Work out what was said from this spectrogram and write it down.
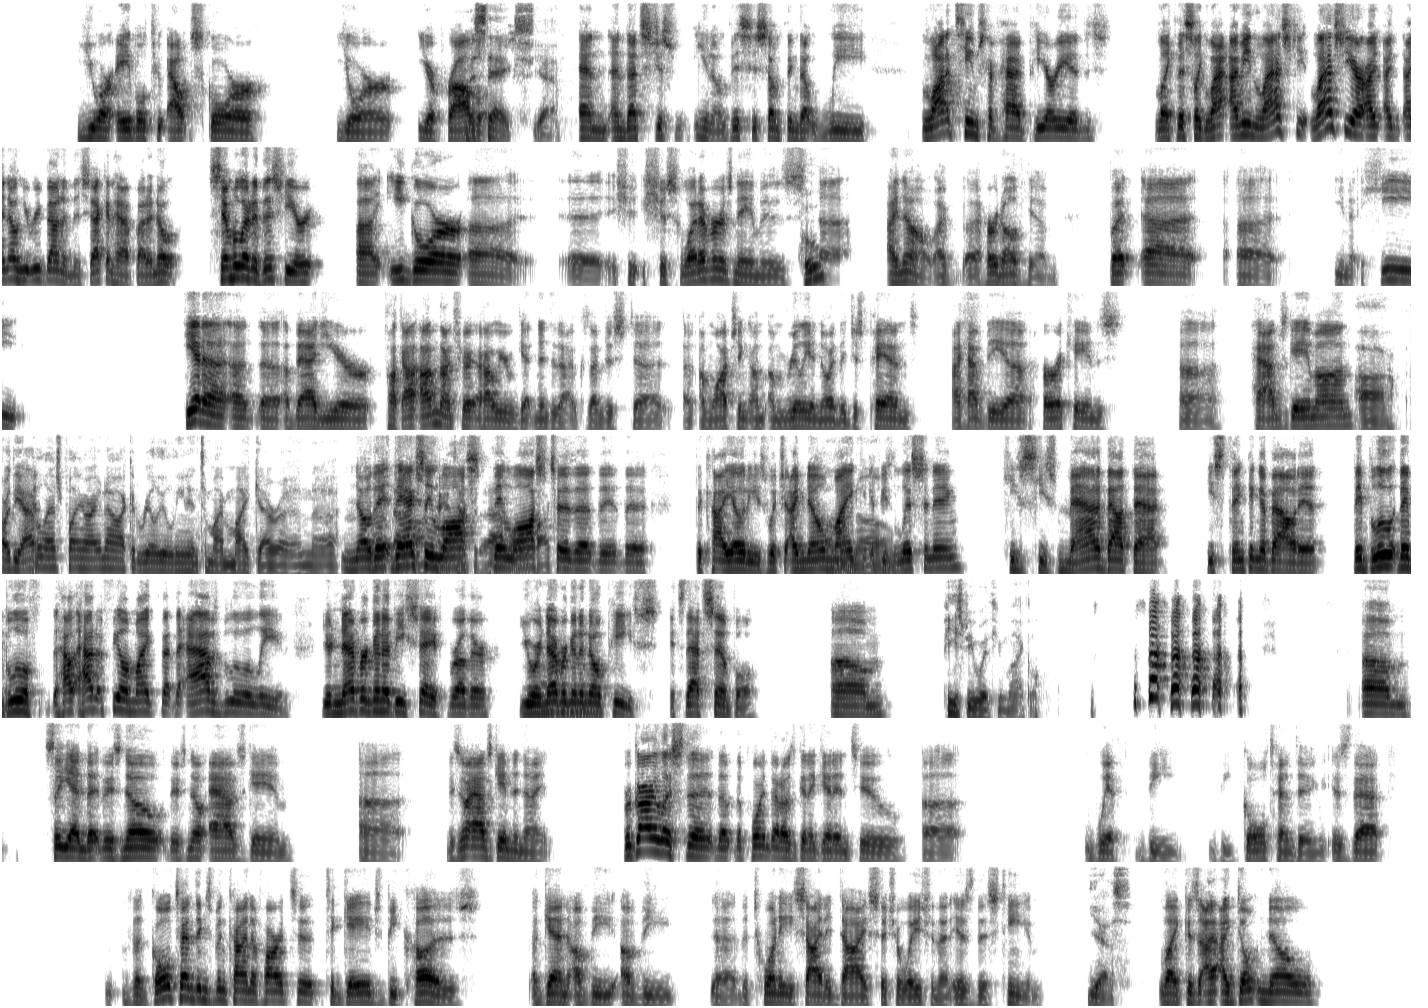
you are able to outscore your your problem Mistakes. Yeah. and and that's just you know this is something that we a lot of teams have had periods like this like la- I mean last year last year I, I I know he rebounded in the second half but I know similar to this year uh Igor uh uh, Sh- Sh- whatever his name is. Who? Uh, I know I've uh, heard of him, but uh, uh, you know he he had a a, a bad year. Fuck, I, am not sure how we were getting into that because I'm just uh, I'm watching. I'm I'm really annoyed. They just panned. I have the uh, Hurricanes uh, Habs game on. Uh, are the Avalanche playing right now? I could really lean into my Mike era and uh, no, they they actually lost. They lost to the, the the the Coyotes, which I know Oh, Mike, no. if he's listening, he's he's mad about that. He's thinking about it. They blew they blew a how how did it feel, Mike, that the Avs blew a lead? You're never gonna be safe, brother. You are Oh, never gonna no. know peace. It's that simple. Um peace be with you, Michael. um so yeah, there's no there's no Avs game. Uh there's no Avs game tonight. Regardless, the the, the point that I was gonna get into uh with the the goaltending is that the goaltending's been kind of hard to to gauge because again of the of the uh, the 20 sided die situation that is this team Yes. like because I, I don't know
